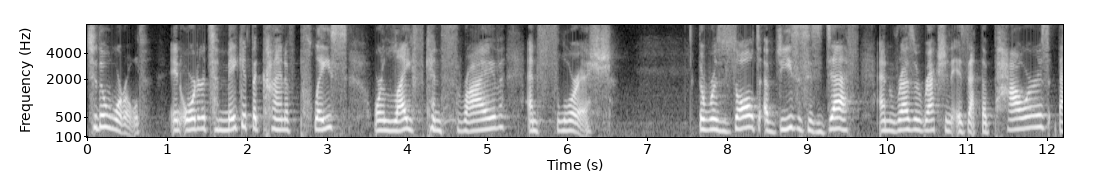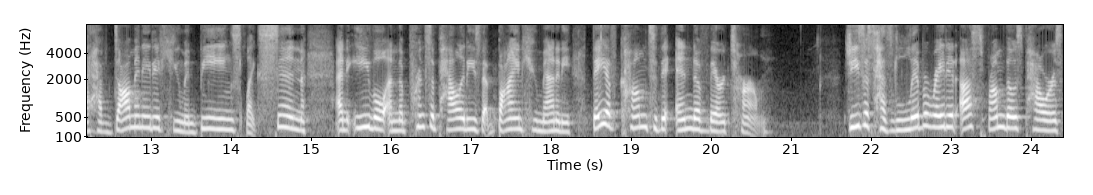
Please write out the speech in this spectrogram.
to the world in order to make it the kind of place where life can thrive and flourish. The result of Jesus' death and resurrection is that the powers that have dominated human beings, like sin and evil and the principalities that bind humanity, they have come to the end of their term. Jesus has liberated us from those powers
